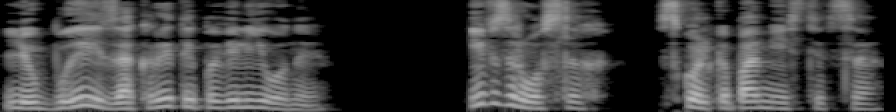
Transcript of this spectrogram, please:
Любые закрытые павильоны. И взрослых, сколько поместится.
